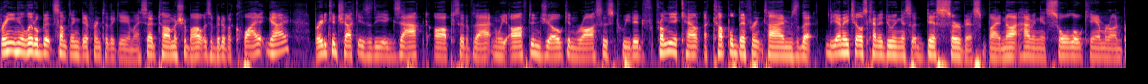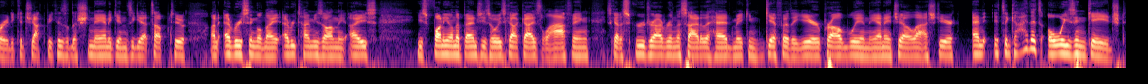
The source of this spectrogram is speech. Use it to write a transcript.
bringing a little bit something different to the game. I said Thomas Chabot was a bit of a quiet guy. Brady Tkachuk is the exact opposite of that, and we often joke, and Ross has tweeted from the account a couple different times that the NHL is kind of doing us a disservice by not having a solo camera on Brady Tkachuk because of the shenanigans he gets up to on every single night, every time he's on the ice. He's funny on the bench. He's always got guys laughing. He's got a screwdriver in the side of the head, making GIF of the year probably in the NHL last year. And it's a guy that's always engaged,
